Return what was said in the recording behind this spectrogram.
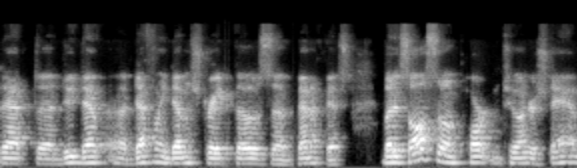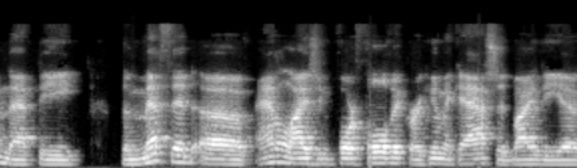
that uh, do de- uh, definitely demonstrate those uh, benefits but it's also important to understand that the the method of analyzing for fulvic or humic acid by the uh,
